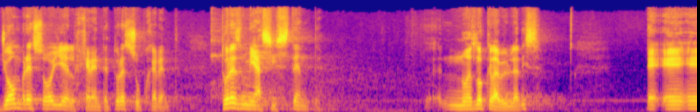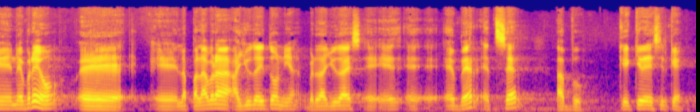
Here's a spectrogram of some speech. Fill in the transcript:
Yo, hombre, soy el gerente, tú eres subgerente. Tú eres mi asistente. No es lo que la Biblia dice. Eh, eh, en hebreo, eh, eh, la palabra ayuda idónea, ¿verdad? Ayuda es eh, eh, etzer, abu. ¿Qué quiere decir que?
